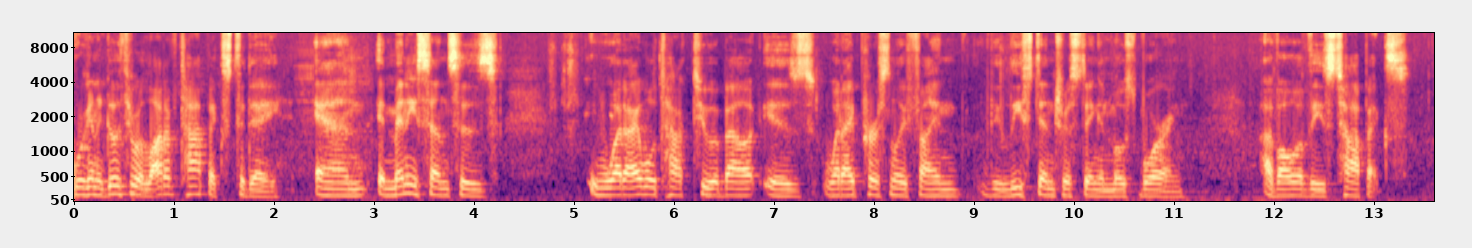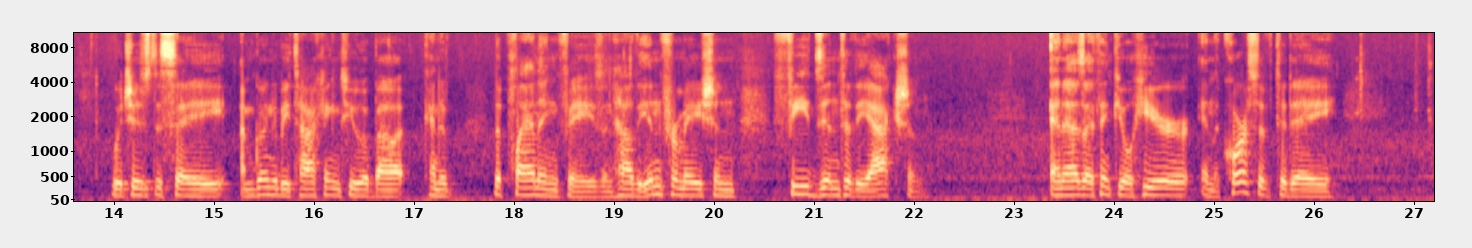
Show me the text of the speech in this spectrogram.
we're going to go through a lot of topics today. And in many senses, what I will talk to you about is what I personally find the least interesting and most boring of all of these topics, which is to say, I'm going to be talking to you about kind of the planning phase and how the information feeds into the action. And as I think you'll hear in the course of today,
